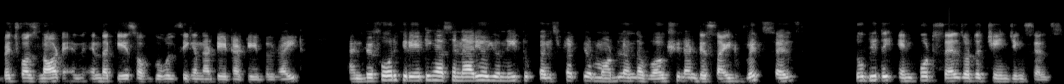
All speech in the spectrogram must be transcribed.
which was not in, in the case of Goal Seek and the data table, right? And before creating a scenario, you need to construct your model on the worksheet and decide which cells to be the input cells or the changing cells.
